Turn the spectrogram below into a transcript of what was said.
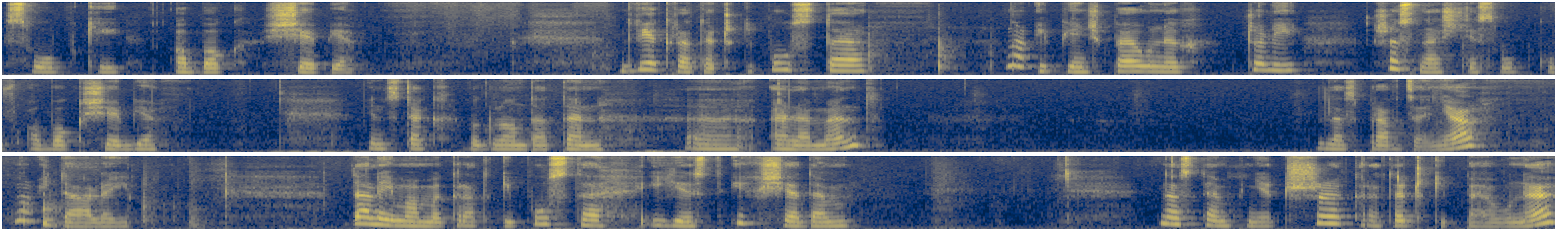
słupki obok siebie. Dwie krateczki puste, no i 5 pełnych, czyli 16 słupków obok siebie. Więc tak wygląda ten element dla sprawdzenia. No i dalej. Dalej mamy kratki puste i jest ich 7. Następnie 3 krateczki pełne,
